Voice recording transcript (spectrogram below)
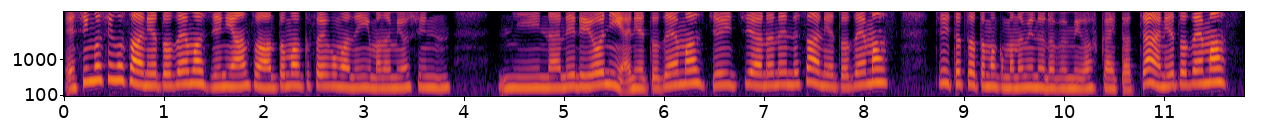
えー、しんごしんごさんありがとうございます。ジェニーアンソン、アントマーク最後までいい学びをしんになれるようにありがとうございます。11位、アラネンデさんありがとうございます。10位、タツアトマーク学びのラブミが深いたっちゃんありがとうございます。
